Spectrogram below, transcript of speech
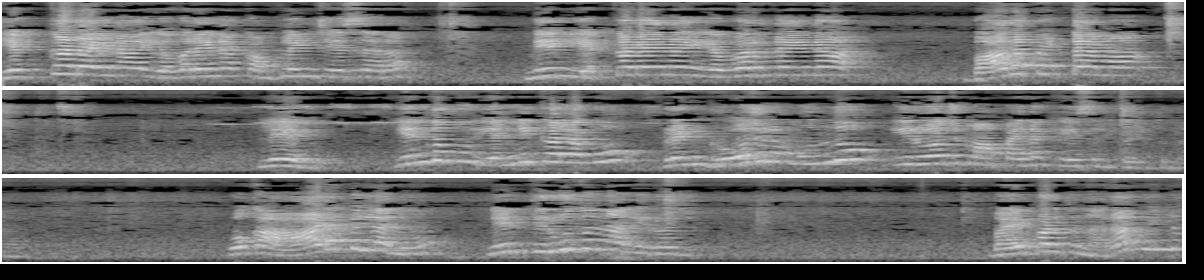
ఎక్కడైనా ఎవరైనా కంప్లైంట్ చేశారా? మేము ఎక్కడైనా ఎవరినైనా బాధ పెట్టామా? లేదు. ఎందుకు? ఎన్నికలకు రెండు రోజుల ముందు ఈ రోజు మా పైన కేసులు పెడుతున్నారు. ఒక ఆడపిల్లను నేను తిరుగుతున్నాను ఈరోజు. భయపడుతున్నారా వీళ్ళు?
